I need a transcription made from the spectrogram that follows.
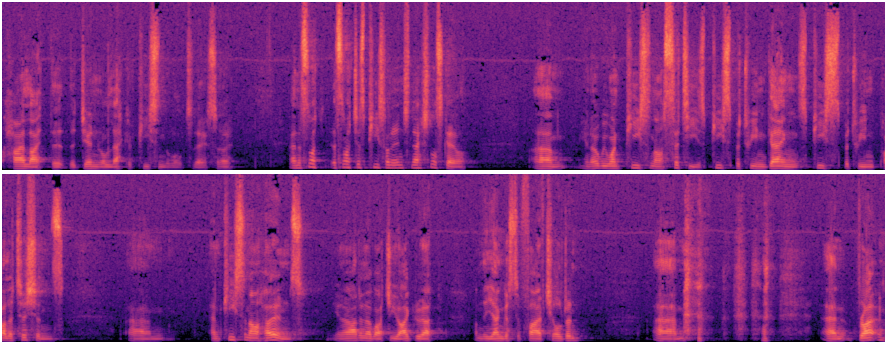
highlight the, the general lack of peace in the world today. So, and it's not, it's not just peace on an international scale. Um, you know, we want peace in our cities, peace between gangs, peace between politicians, um, and peace in our homes. You know, I don't know about you. I grew up, I'm the youngest of five children. Um, and Bri-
